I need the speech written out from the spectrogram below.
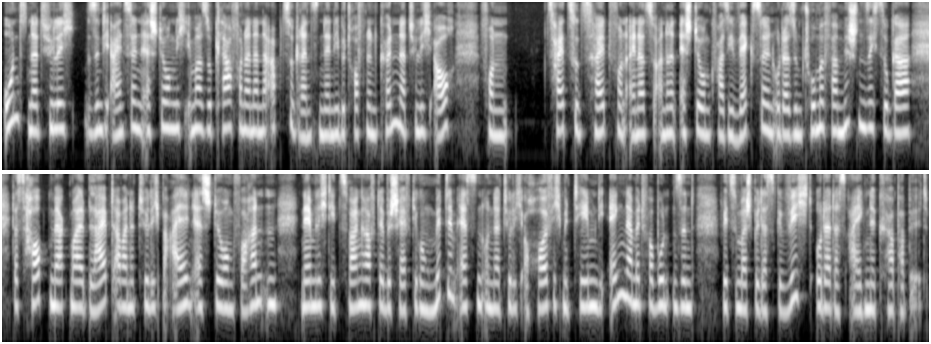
Und natürlich sind die einzelnen Essstörungen nicht immer so klar voneinander abzugrenzen, denn die Betroffenen können natürlich auch von Zeit zu Zeit von einer zur anderen Essstörung quasi wechseln oder Symptome vermischen sich sogar. Das Hauptmerkmal bleibt aber natürlich bei allen Essstörungen vorhanden, nämlich die zwanghafte Beschäftigung mit dem Essen und natürlich auch häufig mit Themen, die eng damit verbunden sind, wie zum Beispiel das Gewicht oder das eigene Körperbild.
